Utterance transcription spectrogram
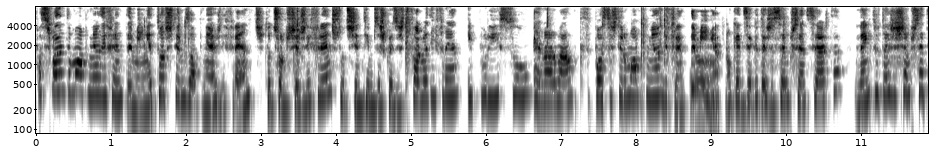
Vocês podem ter uma opinião diferente da minha, todos temos opiniões diferentes, todos somos seres diferentes, todos sentimos as coisas de forma diferente e por isso é normal que possas ter uma opinião diferente da minha. Não quer dizer que eu esteja 100% certa, nem que tu estejas 100%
